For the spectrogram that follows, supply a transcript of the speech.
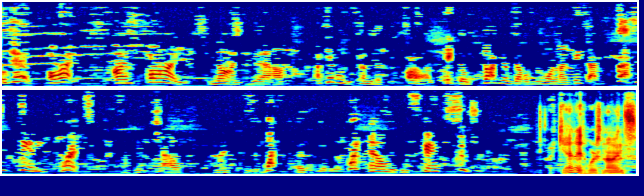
Okay, alright. I'm fine. Nine, yeah. I can't believe it's coming to this. Oh, I hate those goddamn devils even more than I hate that fascist dandy prince. Fucking cow. And I'm what? Right now making skank sushi. I get it. Where's Nines?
